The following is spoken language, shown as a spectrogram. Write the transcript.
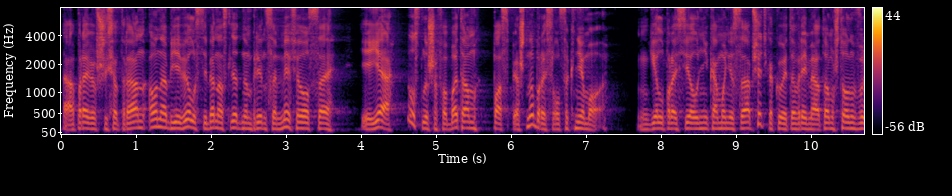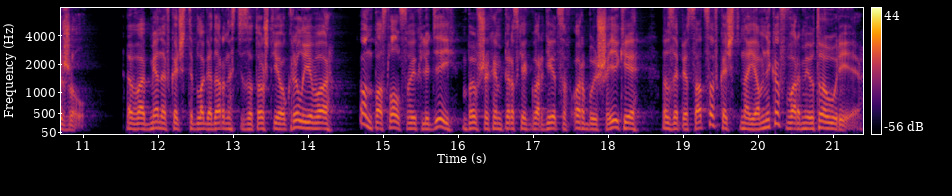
Оправившись от ран, он объявил себя наследным принцем Мефиоса, и я, услышав об этом, поспешно бросился к нему. Гил просил никому не сообщать какое-то время о том, что он выжил. В обмен и в качестве благодарности за то, что я укрыл его, он послал своих людей, бывших имперских гвардейцев Орбы и Шиики, записаться в качестве наемников в армию Таурии.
